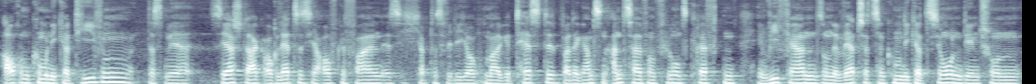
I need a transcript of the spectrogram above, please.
auch im Kommunikativen, das mir sehr stark auch letztes Jahr aufgefallen ist. Ich habe das wirklich auch mal getestet bei der ganzen Anzahl von Führungskräften, inwiefern so eine wertschätzende Kommunikation denen schon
